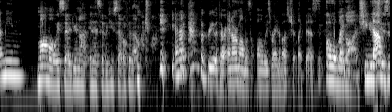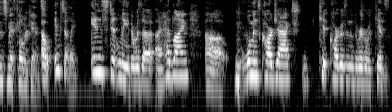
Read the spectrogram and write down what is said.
I mean, Mom always said you're not innocent if you settle for that much money. and I kind of agree with her. And our mom was always right about shit like this. oh my Like, God. She knew that- Susan Smith killed her kids. Oh, instantly. Instantly, there was a, a headline: uh, "Woman's carjacked, kid car goes into the river with kids."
